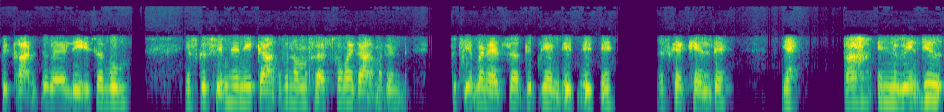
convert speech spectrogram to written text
begrænset, hvad jeg læser nu. Jeg skal simpelthen i gang, for når man først kommer i gang med den, så bliver man altså, det bliver et, et, et, et hvad skal jeg kalde det? Ja, bare en nødvendighed.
